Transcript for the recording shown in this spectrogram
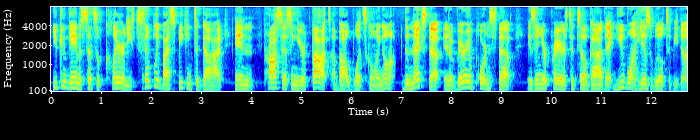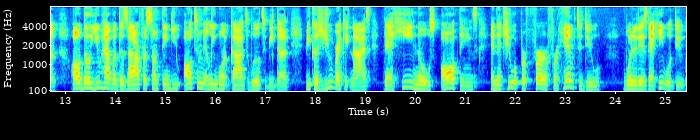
you can gain a sense of clarity simply by speaking to God and processing your thoughts about what's going on. The next step, and a very important step, is in your prayers to tell God that you want His will to be done. Although you have a desire for something, you ultimately want God's will to be done because you recognize that He knows all things and that you would prefer for Him to do what it is that He will do.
